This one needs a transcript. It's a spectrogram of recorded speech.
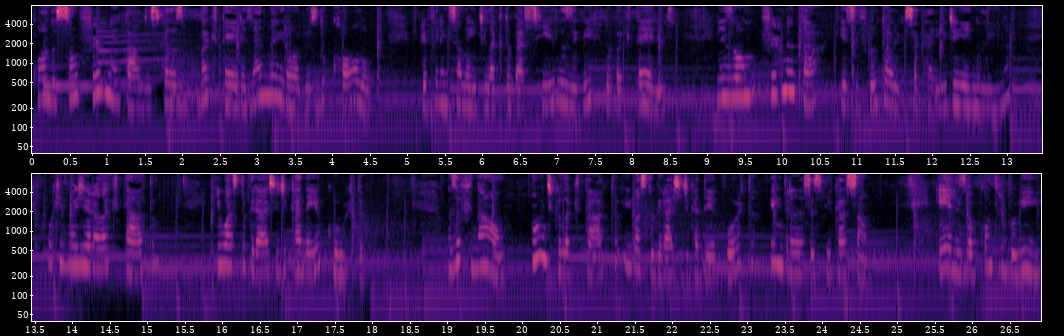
quando são fermentados pelas bactérias anaeróbias do cólon, preferencialmente lactobacillus e bifidobactérias, eles vão fermentar esse fruto oligosacarídeo e a inulina, o que vai gerar lactato e o ácido graxo de cadeia curta. Mas afinal, onde que o lactato e o ácido graxo de cadeia curta entram nessa explicação? Eles vão contribuir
